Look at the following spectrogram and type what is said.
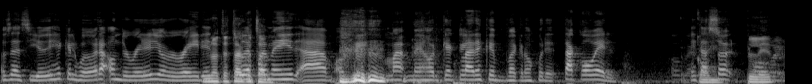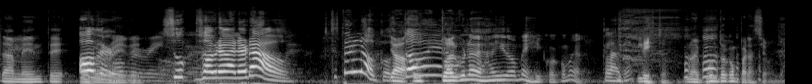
O sea, si yo dije que el juego era underrated y overrated, No te está tú después me dijiste, ah, ok, ma- mejor que aclares que para que no jure. Taco Bell. Está so- Completamente Over. overrated. Overrated. sub- sobrevalorado. Usted está loco. Ya, ¿tú alguna vez has ido a México a comer? Claro. Listo, no hay punto de comparación ya.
